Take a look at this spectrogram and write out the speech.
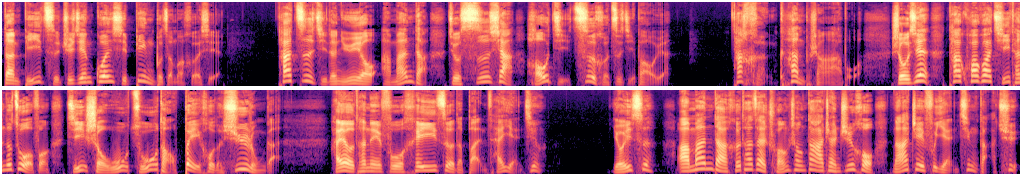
但彼此之间关系并不怎么和谐。他自己的女友阿曼达就私下好几次和自己抱怨，他很看不上阿伯。首先，他夸夸其谈的作风及手舞足蹈背后的虚荣感，还有他那副黑色的板材眼镜。有一次，阿曼达和他在床上大战之后，拿这副眼镜打趣。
